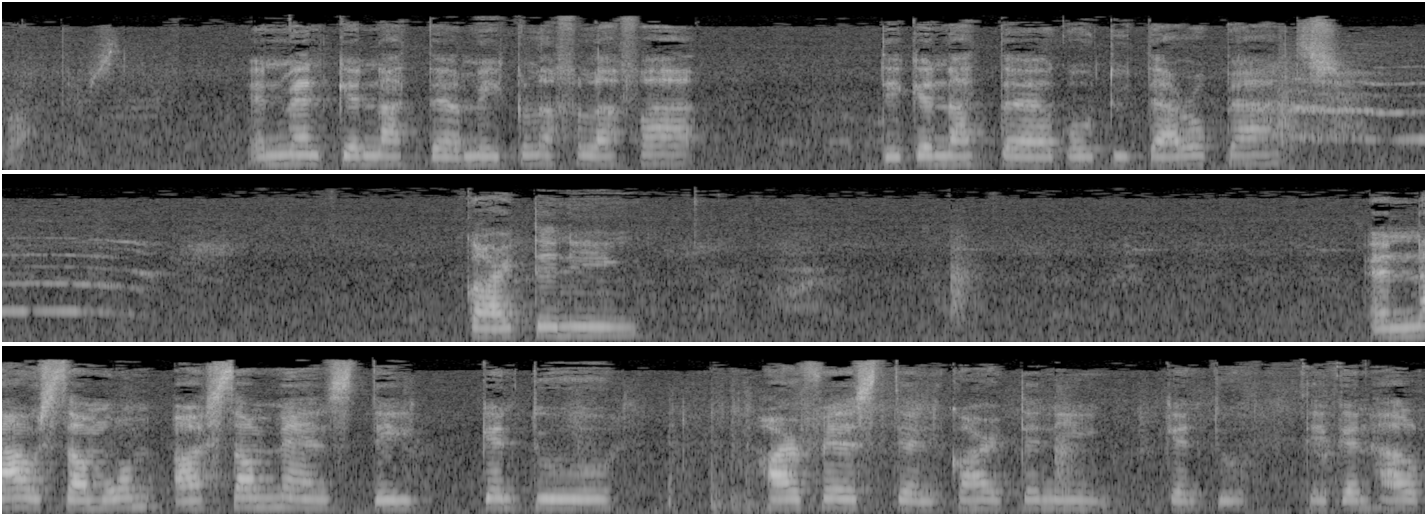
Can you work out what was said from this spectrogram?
brothers. And men cannot uh, make lafa lafa. They cannot uh, go to taro patch gardening, and now some wom- uh, some men they can do harvest and gardening can do they can help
